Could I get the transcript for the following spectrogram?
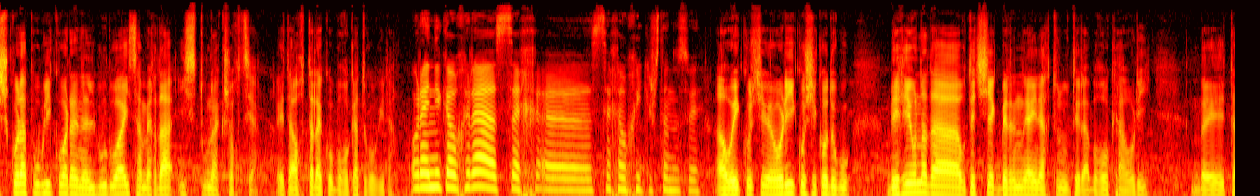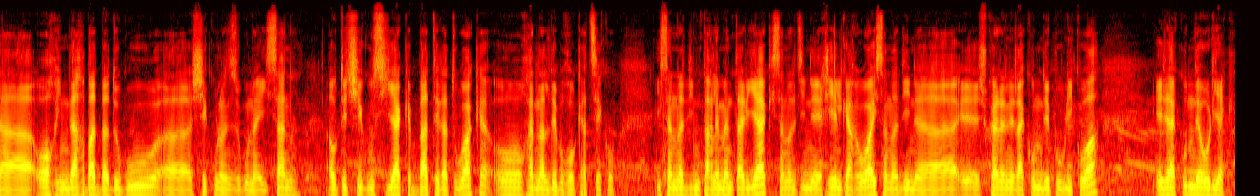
Eskola publikoaren helburua izan behar da iztunak sortzea, eta hortarako borrokatuko gira. Horainik aurrera, zer, uh, zer aurrik ikusten duzu? Hau ikusi, hori ikusiko dugu. Berri hona da autetxiek beren gain hartu dutela borroka hori, eta hor indar bat badugu uh, sekulan ez duguna izan, autetxi guziak bat eratuak hor alde borrokatzeko. Izan dadin parlamentariak, izan dadin erri elkargoa, izan dadin uh, Euskaren erakunde publikoa, erakunde horiek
